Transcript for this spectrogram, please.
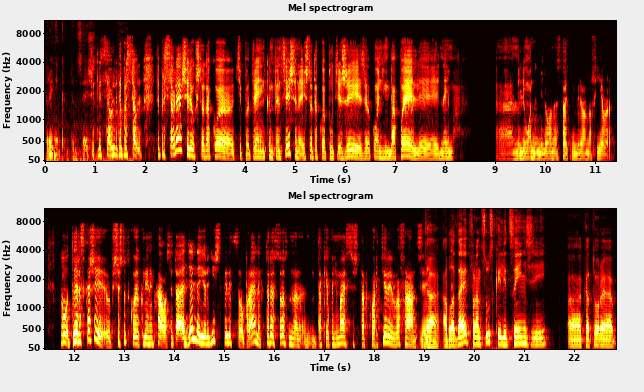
тренинг compensation. Ты, представля... ты, представ... ты представляешь, Илюк, что такое, типа, тренинг compensation и что такое платежи за какой-нибудь Мбаппе или Неймара? А, миллионы, миллионы, сотни миллионов евро. Ну, ты расскажи вообще, что такое House? Это отдельное юридическое лицо, правильно? Которое создано, так я понимаю, с штаб-квартирой во Франции. Да, обладает французской лицензией, а, которая,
